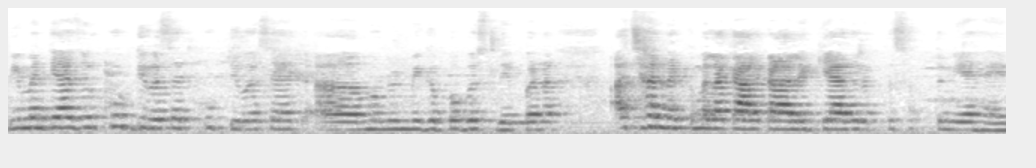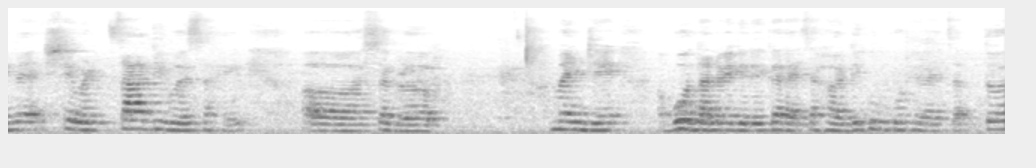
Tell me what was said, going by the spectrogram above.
मी म्हणते अजून खूप दिवस आहेत खूप दिवस आहेत म्हणून मी गप्प बसले. पण अचानक मला काल कळालं की आज रक्तसप्तमी आहे शेवटचा दिवस आहे. सगळं म्हणजे बोनान वगैरे करायचं हळदी कुंकू ठेवायचा. तर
